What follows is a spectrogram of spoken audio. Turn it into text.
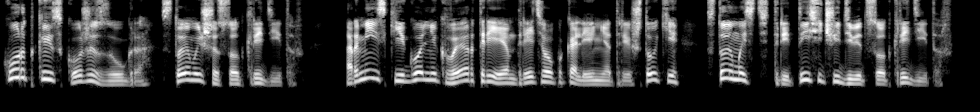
Куртка из кожи зугра, стоимость 600 кредитов. Армейский игольник ВР-3М третьего поколения, 3 штуки, стоимость 3900 кредитов.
